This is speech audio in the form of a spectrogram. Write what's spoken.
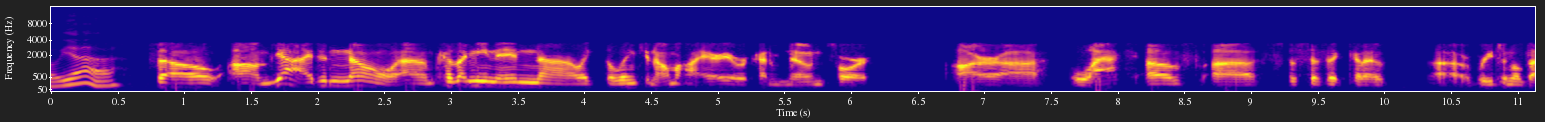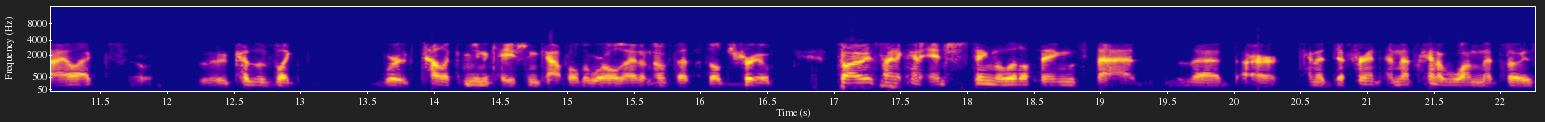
too. Yeah. So, um, yeah, I didn't know because I mean, in uh, like the Lincoln Omaha area, we're kind of known for our uh, lack of uh, specific kind of uh, regional dialects because of like we're telecommunication capital of the world. I don't know if that's still true. So I always find it kind of interesting the little things that that are kind of different, and that's kind of one that's always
